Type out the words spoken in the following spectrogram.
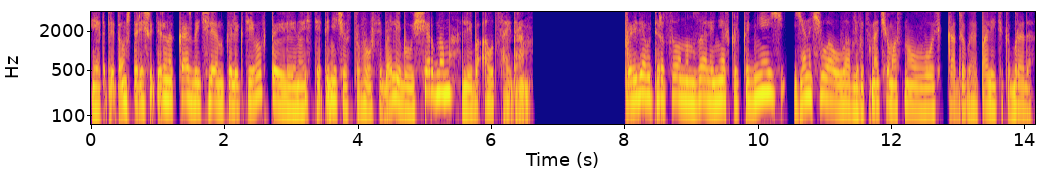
И это при том, что решительно каждый член коллектива в той или иной степени чувствовал себя либо ущербным, либо аутсайдером. Проведя в операционном зале несколько дней, я начала улавливать, на чем основывалась кадровая политика Брэда.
